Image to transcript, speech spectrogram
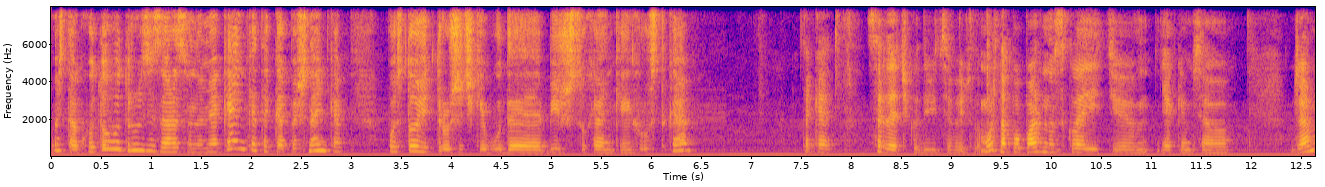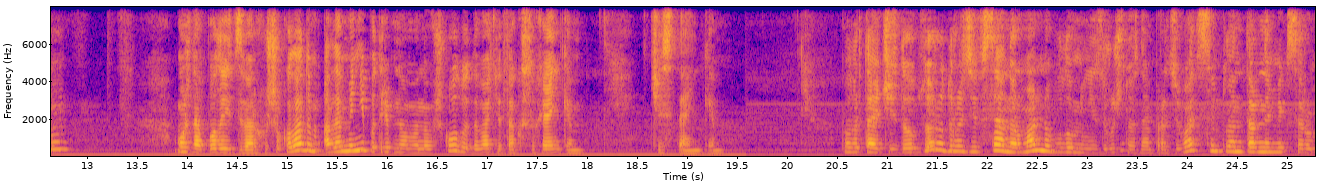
Ось так готово, друзі. Зараз воно м'якеньке, таке пишненьке. Постоїть трошечки буде більш сухеньке і хрустке. Таке сердечко, дивіться, вийшло. Можна попарно склеїти е, якимось джемом. Можна полити зверху шоколадом, але мені потрібно воно в школу давати отак сухеньким, чистеньким. Повертаючись до обзору, друзі, все нормально було, мені зручно з ним працювати з цим планетарним міксером.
